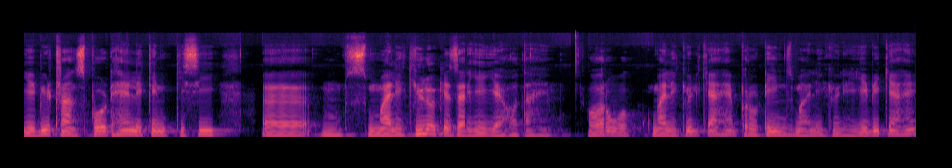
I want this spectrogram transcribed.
ये भी ट्रांसपोर्ट है, लेकिन किसी मालिक्यूलों के ज़रिए यह होता है। और वो मालिक्यूल क्या है? प्रोटीन्स मालिक्यूल है। ये भी क्या है?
